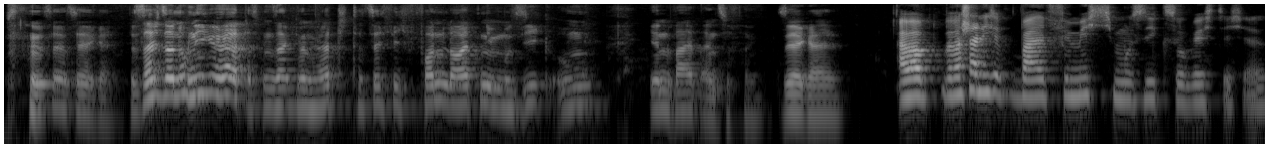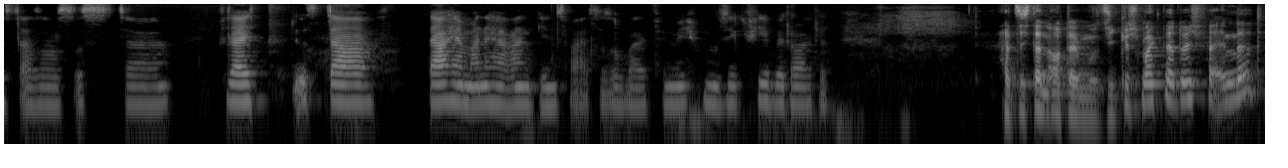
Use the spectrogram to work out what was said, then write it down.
Sehr, sehr geil. Das habe ich doch noch nie gehört, dass man sagt, man hört tatsächlich von Leuten die Musik, um ihren Vibe einzufangen. Sehr geil. Aber wahrscheinlich, weil für mich Musik so wichtig ist. Also es ist, äh, vielleicht ist da daher meine Herangehensweise so, weil für mich Musik viel bedeutet. Hat sich dann auch dein Musikgeschmack dadurch verändert?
